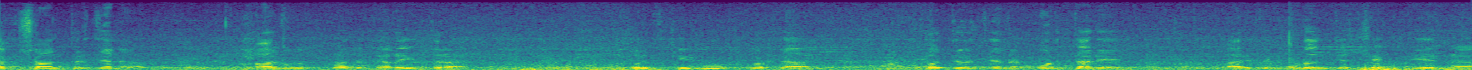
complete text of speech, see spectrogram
ಲಕ್ಷಾಂತರ ಜನ ಹಾಲು ಉತ್ಪಾದಕ ರೈತರ ಬದುಕಿಗೂ ದೊಡ್ಡ ಭದ್ರತೆಯನ್ನು ಕೊಡ್ತಾರೆ. ರೀತಿ ಕೊಡುವಂಥ ಶಕ್ತಿಯನ್ನು,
